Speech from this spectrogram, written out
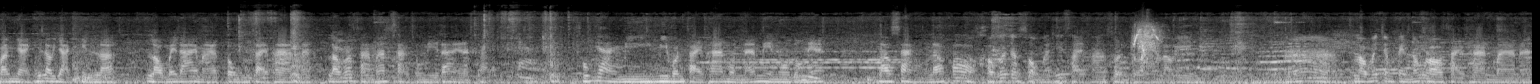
บางอย่างที่เราอยากกินแล้ว เราไม่ได้มาตรงสายพานนะ เราก็สามารถสั่งตรงนี้ได้นะครับใช่ทุกอย่างมีมีบนสายพานหมดนะเมนูตรงเนี้ยเราสั่งแล้วก็เขาก็จะส่งมาที่สายพานส่วนตัวของเราเองอ่าเราไม่จำเป็นต้องรอสายพานมานะ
